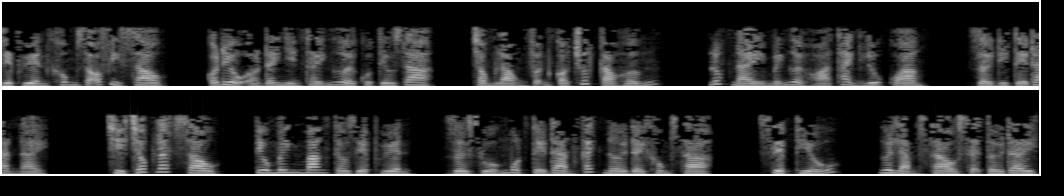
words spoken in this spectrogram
Diệp Huyền không rõ vì sao, có điều ở đây nhìn thấy người của Tiêu gia, trong lòng vẫn có chút cao hứng. Lúc này mấy người hóa thành lưu quang, rời đi tế đàn này. Chỉ chốc lát sau, Tiêu Minh mang theo Diệp Huyền, rơi xuống một tế đàn cách nơi đây không xa. Diệp Thiếu, ngươi làm sao sẽ tới đây?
